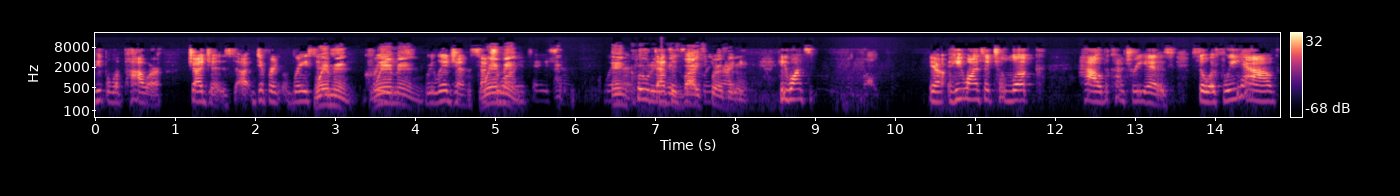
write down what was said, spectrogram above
people of power, judges, uh, different races, Women, creeds, women, religions, sexual women, orientation, women. including That's his vice exactly right. president. He wants yeah, he wants it to look how the country is. So if we have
